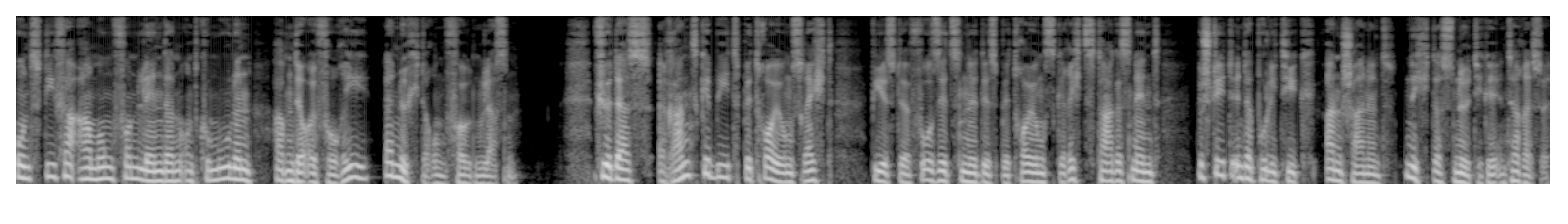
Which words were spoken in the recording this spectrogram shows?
und die Verarmung von Ländern und Kommunen haben der Euphorie Ernüchterung folgen lassen. Für das Randgebiet Betreuungsrecht wie es der Vorsitzende des Betreuungsgerichtstages nennt, besteht in der Politik anscheinend nicht das nötige Interesse.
